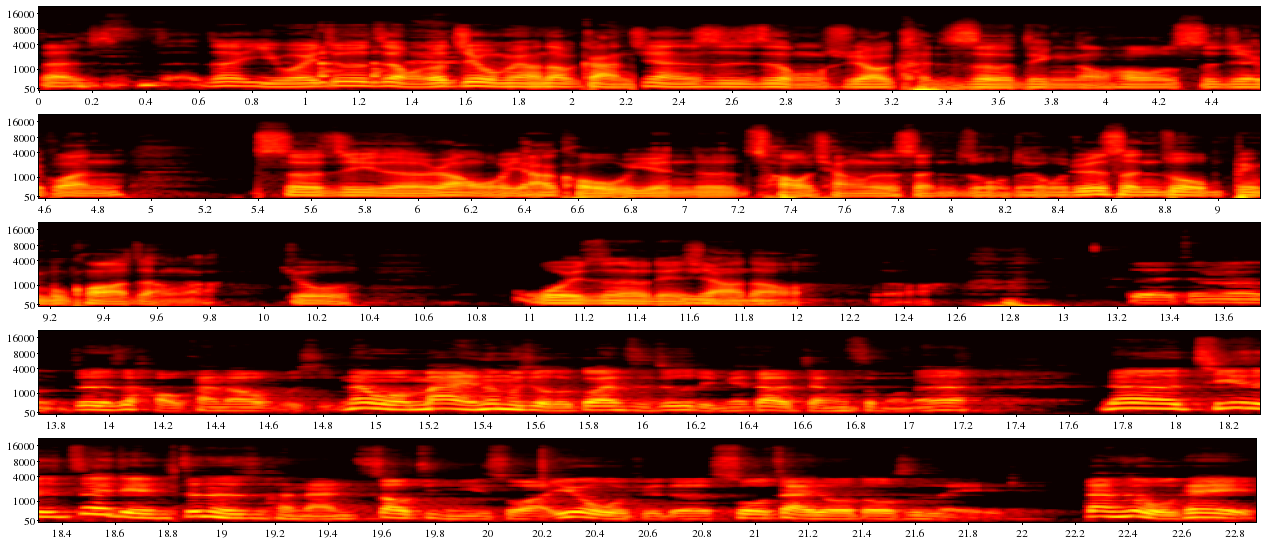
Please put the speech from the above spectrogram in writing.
但但以为就是这种，都结果没想到，干竟然是这种需要肯设定，然后世界观设计的让我哑口无言的超强的神作。对，我觉得神作并不夸张啊，就我也真的有点吓到，嗯、对吧？对，真的真的是好看到不行。那我卖了那么久的关子，就是里面到底讲什么呢？那其实这一点真的是很难照剧情说啊，因为我觉得说再多都是雷。但是我可以，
